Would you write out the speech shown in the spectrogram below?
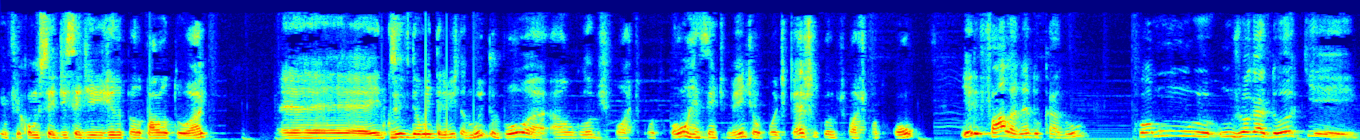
enfim, como você disse, é dirigido pelo Paulo Tuori. É, inclusive deu uma entrevista muito boa ao Globoesporte.com recentemente, ao podcast do Globoesporte.com, e ele fala né, do Calu como um, um, jogador que,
